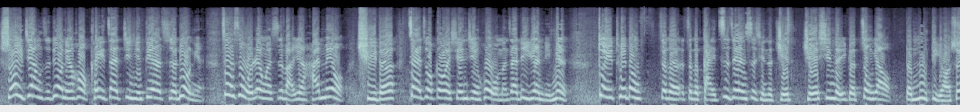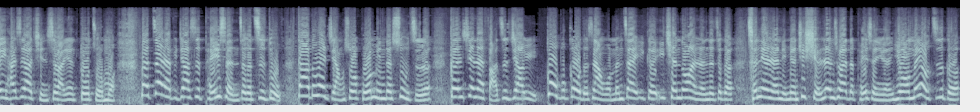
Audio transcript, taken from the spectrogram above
所以这样子六年后可以再进行第二次的六年，这个是我认为司法院还没有取得在座各位先进或我们在立院里面对于推动这个这个改制这件事情的决决心的一个重要。的目的哦，所以还是要请司法院多琢磨。那再来比较是陪审这个制度，大家都会讲说国民的素质跟现在法治教育够不够得上？我们在一个一千多万人的这个成年人里面去选任出来的陪审员有没有资格？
